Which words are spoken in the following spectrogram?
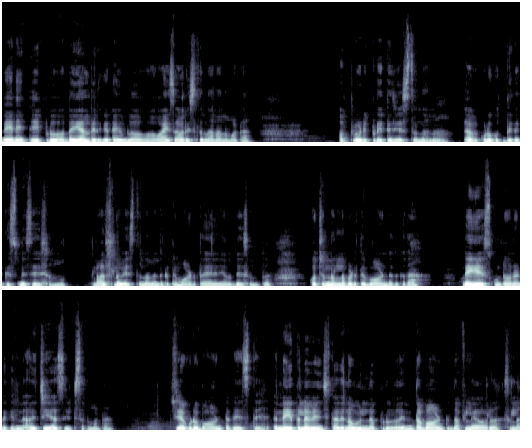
నేనైతే ఇప్పుడు దయ్యాలు తిరిగే టైంలో వాయిస్ ఓవర్ ఇస్తున్నాను అనమాట అప్లోడ్ ఇప్పుడైతే చేస్తున్నాను. అవి కూడా కొద్దిగా కిస్మిస్ వేసాము. లాస్ట్లో వేస్తున్నాం. ఎందుకంటే మాడుతాయనే ఉద్దేశంతో కొంచెం నల్లబడితే బాగుండదు కదా. నెయ్యి వేసుకుంటామనండి కింద అది చేయా సీడ్స్ అనమాట చియా కూడా బాగుంటుంది వేస్తే. నేతలో వేయించితే అది నవ్వులినప్పుడు ఎంత బాగుంటుంది ఆ ఫ్లేవర్ అసలు.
